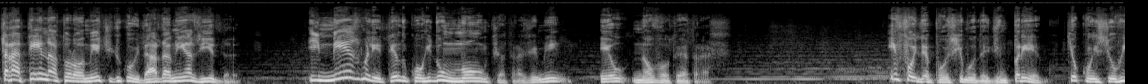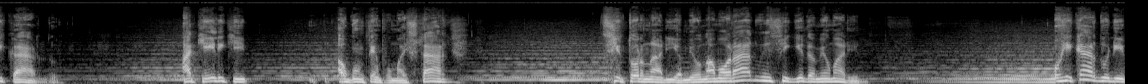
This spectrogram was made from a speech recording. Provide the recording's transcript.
tratei naturalmente de cuidar da minha vida. E mesmo ele tendo corrido um monte atrás de mim, eu não voltei atrás. E foi depois que mudei de emprego que eu conheci o Ricardo. Aquele que, algum tempo mais tarde, se tornaria meu namorado e em seguida meu marido. O Ricardo ele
